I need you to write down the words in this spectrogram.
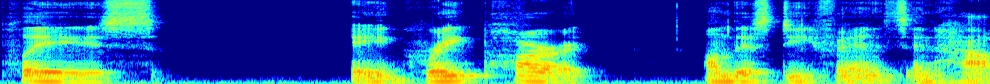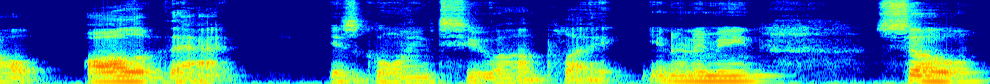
plays a great part on this defense and how all of that is going to um, play. You know what I mean? So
